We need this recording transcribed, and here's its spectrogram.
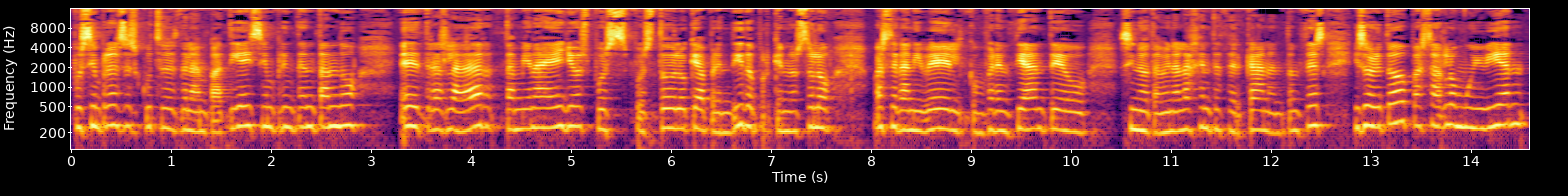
pues siempre les escucho desde la empatía y siempre intentando eh, trasladar también a ellos pues, pues todo lo que he aprendido, porque no solo va a ser a nivel conferenciante, o, sino también a la gente cercana. Entonces, y sobre todo pasarlo muy bien,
